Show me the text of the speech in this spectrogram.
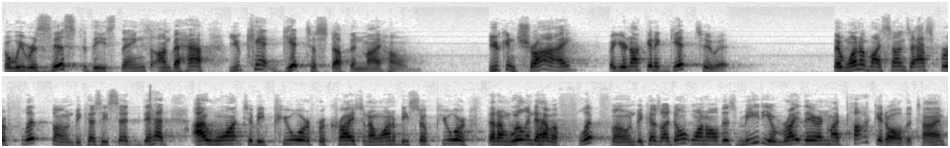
But we resist these things on behalf. You can't get to stuff in my home. You can try, but you're not going to get to it. That one of my sons asked for a flip phone because he said, Dad, I want to be pure for Christ and I want to be so pure that I'm willing to have a flip phone because I don't want all this media right there in my pocket all the time,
